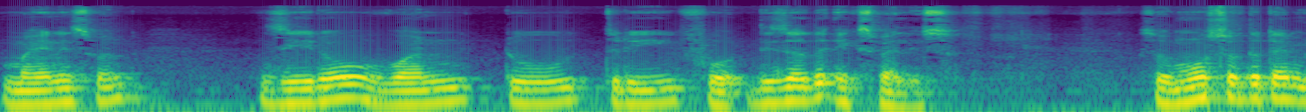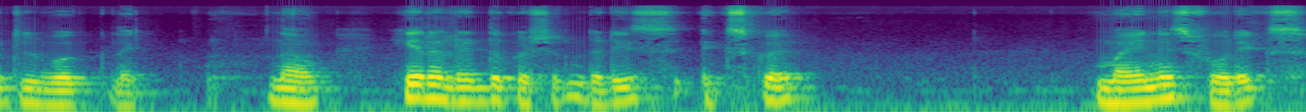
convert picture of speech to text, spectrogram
minus 1 0 1 2 3 4 these are the x values. So most of the time it will work like now here I'll write the question that is x square minus 4x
